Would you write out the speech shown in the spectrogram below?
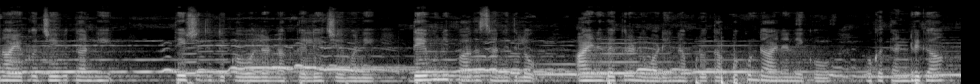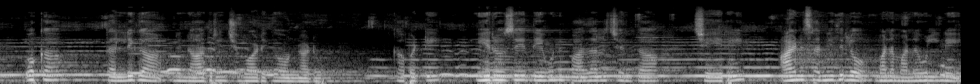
నా యొక్క జీవితాన్ని తీర్చిదిద్దుకోవాలో నాకు తెలియచేయమని దేవుని పాద సన్నిధిలో ఆయన దగ్గర నువ్వు అడిగినప్పుడు తప్పకుండా ఆయన నీకు ఒక తండ్రిగా ఒక తల్లిగా నిన్ను ఆదరించేవాడిగా ఉన్నాడు. కాబట్టి ఈరోజే దేవుని పాదాల చెంత చేరి ఆయన సన్నిధిలో మన మనవుల్ని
